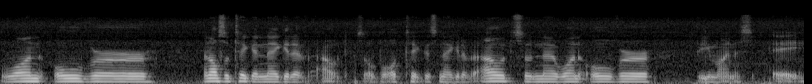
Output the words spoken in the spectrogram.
1 over, and also take a negative out. So I'll take this negative out, so now 1 over b minus a.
